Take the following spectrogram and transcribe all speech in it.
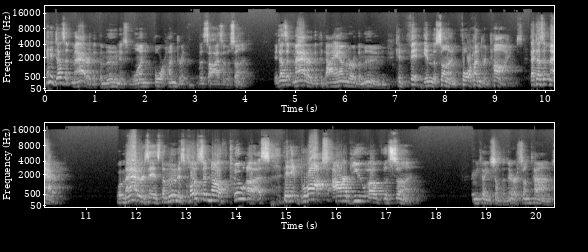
And it doesn't matter that the moon is one four hundredth the size of the sun. It doesn't matter that the diameter of the moon can fit in the sun 400 times. That doesn't matter. What matters is the moon is close enough to us that it blocks our view of the sun. Let me tell you something. There are some times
